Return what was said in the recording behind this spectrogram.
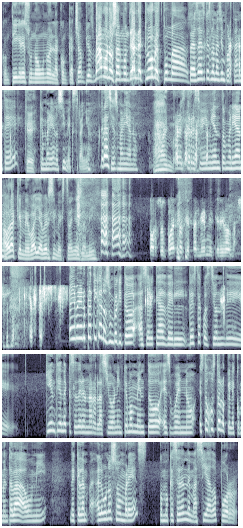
con Tigres 1-1 en la Conca Champions. Vámonos al Mundial de Clubes, Pumas. Pero ¿sabes qué es lo más importante? ¿Qué? Que Mariano sí me extrañó. Gracias, Mariano, Ay, por Mar- este recibimiento, Mariano. ahora que me vaya a ver si me extrañas a mí. Por supuesto que también, mi querido Max. Oye, Mariano, platícanos un poquito acerca del, de esta cuestión de quién tiene que ceder en una relación, en qué momento es bueno. Esto justo lo que le comentaba a Omi, de que la- algunos hombres como que ceden demasiado por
